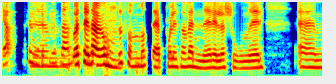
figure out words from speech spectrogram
Ja, 100 um, og jeg tenker, Det er jo ofte mm. sånn man ser på liksom venner, relasjoner, um,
